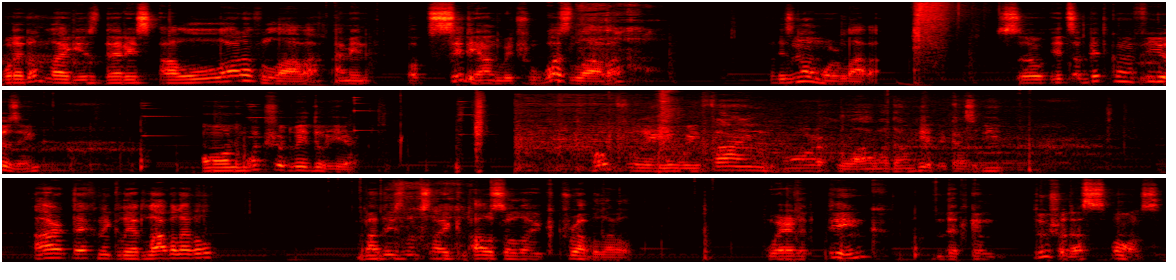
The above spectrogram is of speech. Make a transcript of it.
What I don't like is there is a lot of lava, I mean obsidian, which was lava, but there's no more lava. So it's a bit confusing on what should we do here. Hopefully we find more lava down here, because we are technically at lava level, but this looks like also like trouble level, where the thing that can do shot us spawns.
